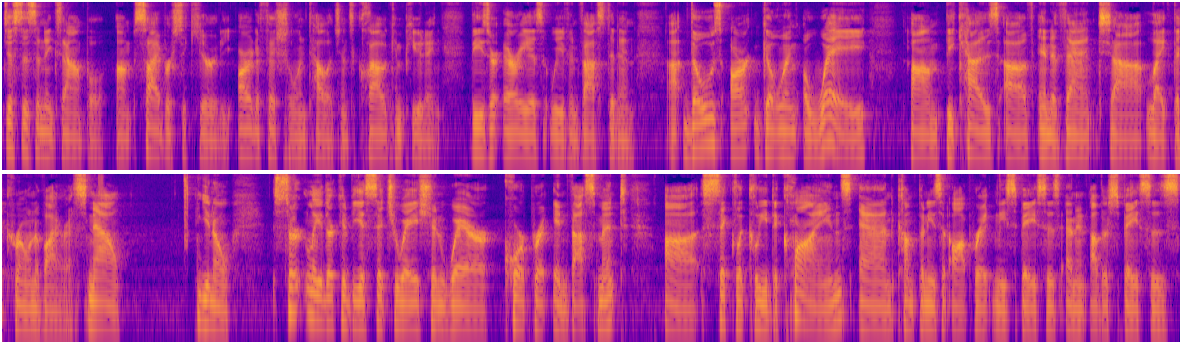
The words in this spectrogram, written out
Just as an example, um, cybersecurity, artificial intelligence, cloud computing, these are areas that we've invested in. Uh, those aren't going away um, because of an event uh, like the coronavirus. Now, you know, certainly there could be a situation where corporate investment uh, cyclically declines and companies that operate in these spaces and in other spaces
